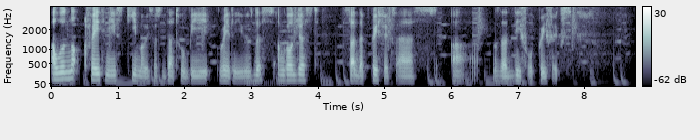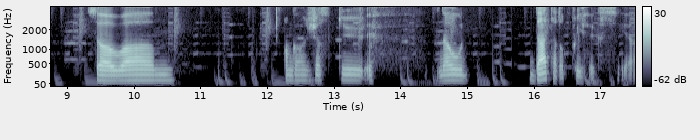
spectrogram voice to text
I will not create a new schema because that will be really useless. I'm going to just set the prefix as uh, the default prefix. So um, I'm going to just do if no data dot prefix. Yeah,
